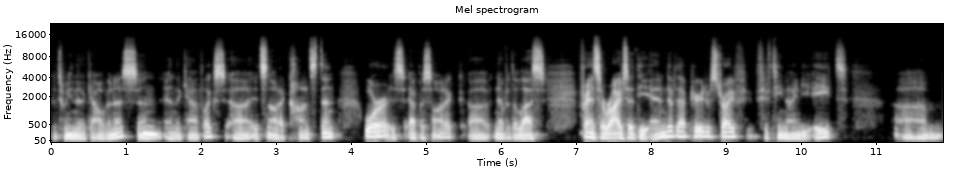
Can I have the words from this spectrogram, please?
between the Calvinists and, and the Catholics. Uh, it's not a constant war; it's episodic. Uh, nevertheless, France arrives at the end of that period of strife, 1598, um,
